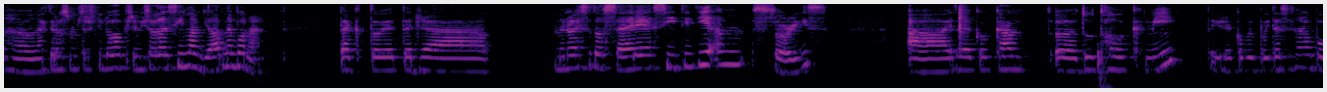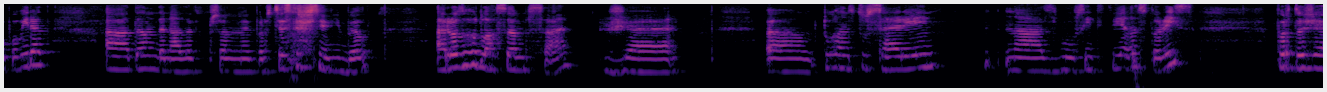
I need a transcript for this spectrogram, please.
eh, na kterou jsem strašně dlouho přemýšlela, jestli ji mám dělat nebo ne, tak to je teda, jmenuje se to série CTTM Stories a je to jako Come uh, to Talk Me, takže jakoby pojďte si se mnou popovídat a tenhle ten název se mi prostě strašně líbil a rozhodla jsem se, že um, tuhle tu sérii názvu CTTN Stories, protože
